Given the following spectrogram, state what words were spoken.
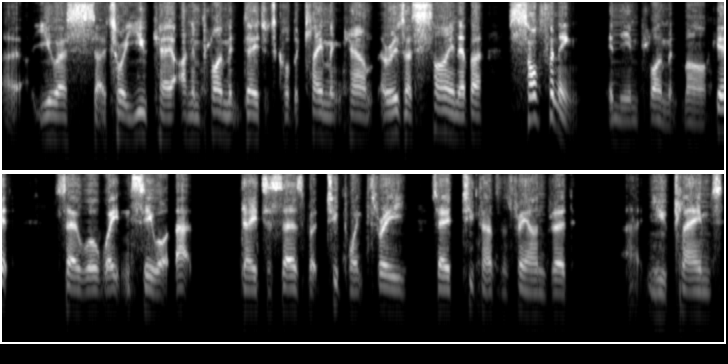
uh, US, uh, sorry, UK unemployment data. It's called the claimant count. There is a sign of a softening in the employment market. So we'll wait and see what that data says. But 2.3, so 2,300 uh, new claims.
